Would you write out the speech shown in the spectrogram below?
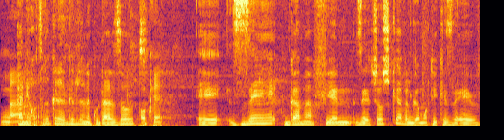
מה... אני רוצה רק להגיב לנקודה הזאת. אוקיי. אה, זה גם מאפיין, זה את שושקה, אבל גם אותי כזאב.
